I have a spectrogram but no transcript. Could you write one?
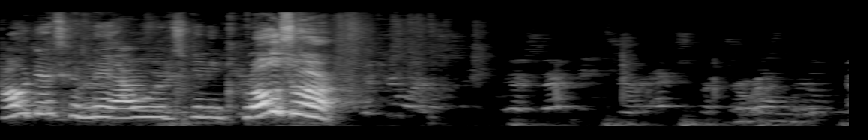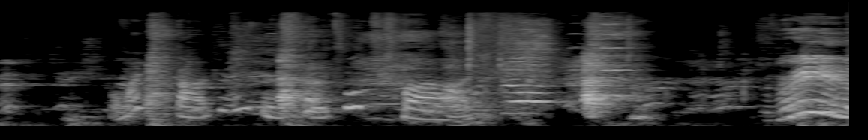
How disconnect? I was getting closer. Oh my god, this is so much. Breathe.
